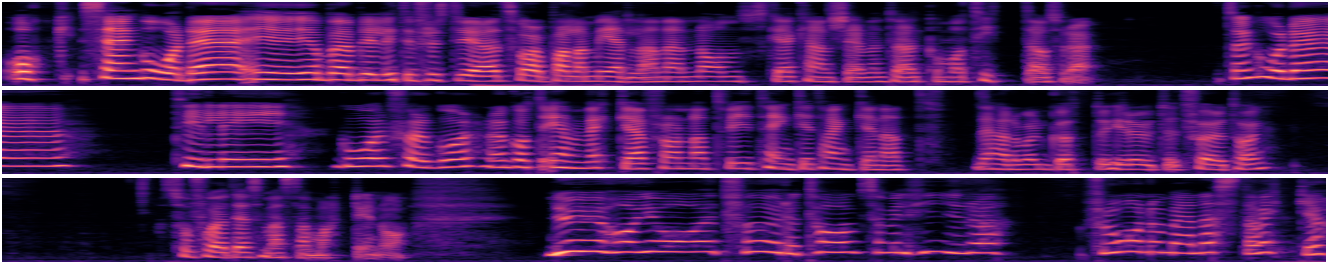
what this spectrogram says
Och sen går det, eh, jag börjar bli lite frustrerad, svara på alla meddelanden, någon ska kanske eventuellt komma och titta och sådär. Sen går det till i går, förrgår. Det har gått en vecka från att vi tänker tanken att det hade varit gött att hyra ut ett företag. Så får jag ett sms av Martin då. Nu har jag ett företag som vill hyra från och med nästa vecka.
